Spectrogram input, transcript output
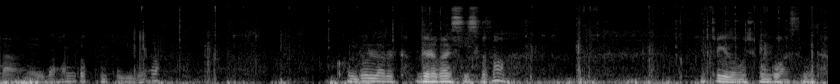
자, 여기가 한덕풍 쪽이고요. 곤돌라를 타고 내려갈 수 있어서 이쪽이 너무 좋은 것 같습니다.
